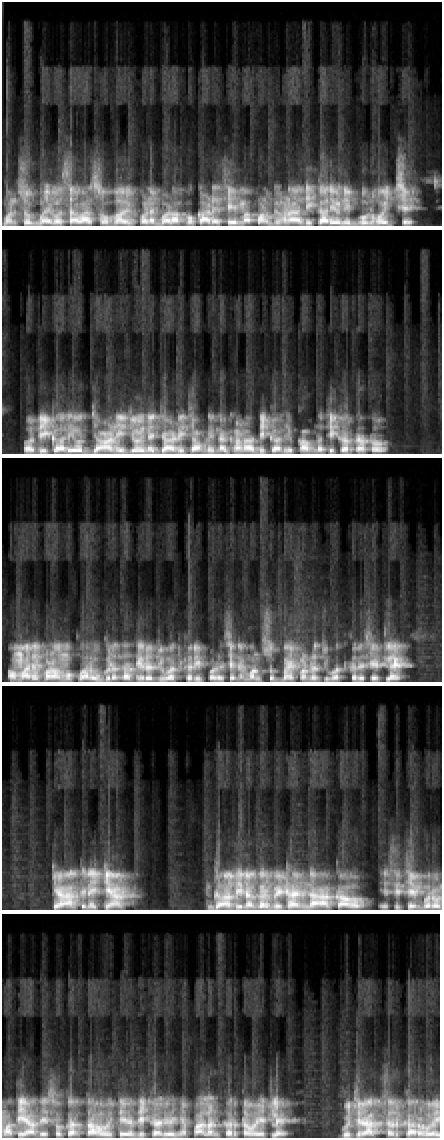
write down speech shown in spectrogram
મનસુખભાઈ વસાવા સ્વાભાવિકપણે બળાપો કાઢે છે. એમાં પણ ઘણા અધિકારીઓની ભૂલ હોય છે. અધિકારીઓ જાણી જોઈને જાડી ચામડીના ઘણા અધિકારીઓ કામ નથી કરતા તો અમારે પણ અમુક વાર ઉગ્રતાથી રજૂઆત કરવી પડે છે અને મનસુખભાઈ પણ રજૂઆત કરે છે. એટલે ક્યાંક ને ક્યાંક ગાંધીનગર બેઠા એમના આકાઓ એસી ચેમ્બરોમાંથી આદેશો કરતા હોય તે અધિકારીઓ અહીંયા પાલન કરતા હોય. એટલે ગુજરાત સરકાર હોય,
